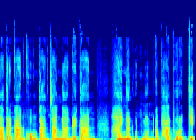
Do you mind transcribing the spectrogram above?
มาตรการโครงการจ้างงานด้วยการให้เงินอุดหนุนกับภาคธุรกิจ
